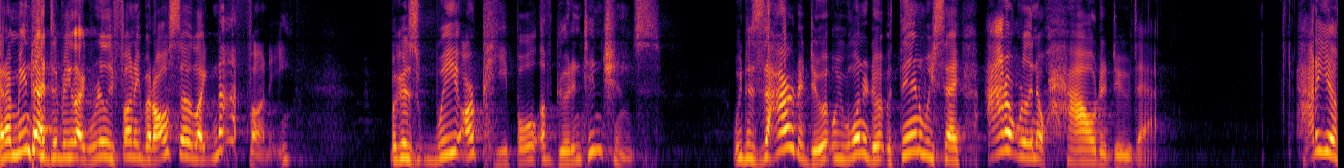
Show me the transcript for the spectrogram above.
and i mean that to be like really funny but also like not funny because we are people of good intentions we desire to do it we want to do it but then we say i don't really know how to do that how do you,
